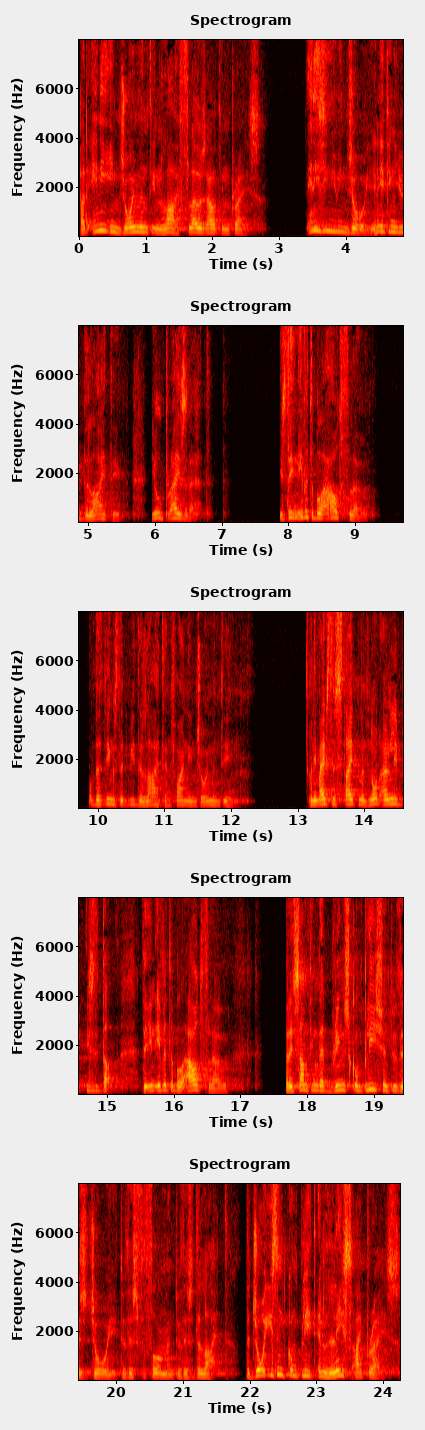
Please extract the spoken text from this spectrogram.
But any enjoyment in life flows out in praise. Anything you enjoy, anything you delight in, you'll praise that. It's the inevitable outflow of the things that we delight and find enjoyment in. And he makes the statement not only is it the, the inevitable outflow, but it's something that brings completion to this joy, to this fulfillment, to this delight. The joy isn't complete unless I praise.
